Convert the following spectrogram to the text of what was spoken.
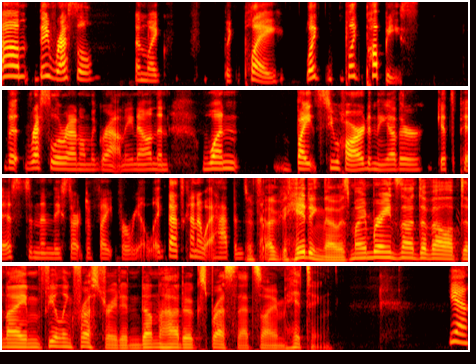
Um, they wrestle and like like play like like puppies that wrestle around on the ground, you know, and then one bites too hard and the other gets pissed and then they start to fight for real. Like that's kind of what happens If, uh, hitting though is my brain's not developed and I'm feeling frustrated and don't know how to express that, so I'm hitting. Yeah.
